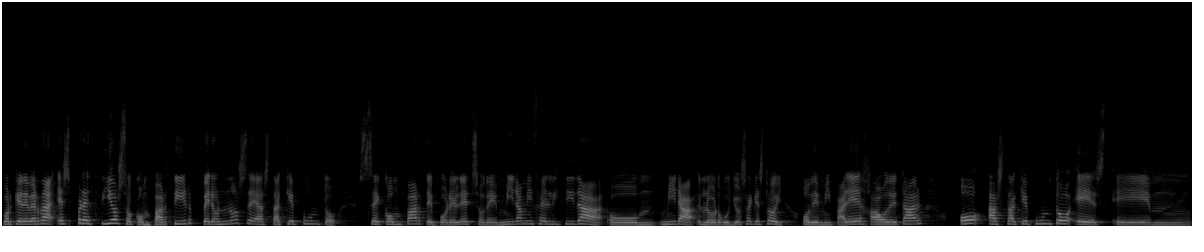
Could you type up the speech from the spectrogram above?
Porque de verdad es precioso compartir, pero no sé hasta qué punto se comparte por el hecho de mira mi felicidad o mira lo orgullosa que estoy o de mi pareja o de tal, o hasta qué punto es em,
